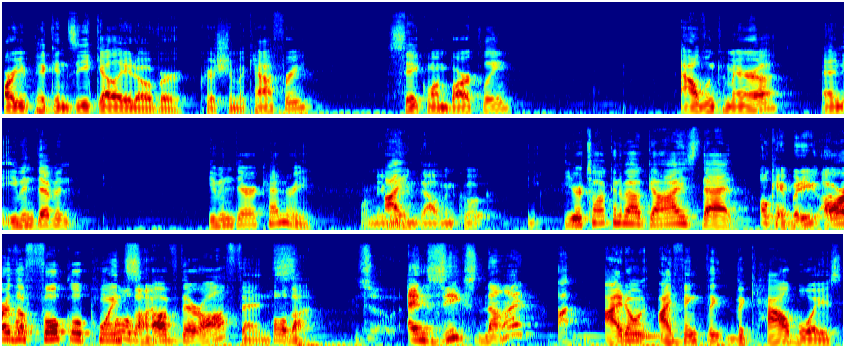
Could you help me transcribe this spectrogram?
are you picking Zeke Elliott over Christian McCaffrey, Saquon Barkley, Alvin Kamara, and even Devin, even Derrick Henry. Or maybe I- even Dalvin Cook. You're talking about guys that Okay, but you are the focal points of their offense. Hold on. So, and Zeke's not? I, I don't. I think the, the Cowboys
